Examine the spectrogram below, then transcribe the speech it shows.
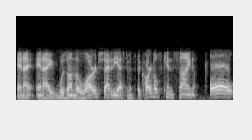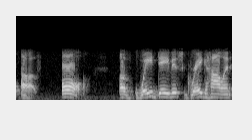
and I and I was on the large side of the estimates. The Cardinals can sign all of all of Wade Davis, Greg Holland,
